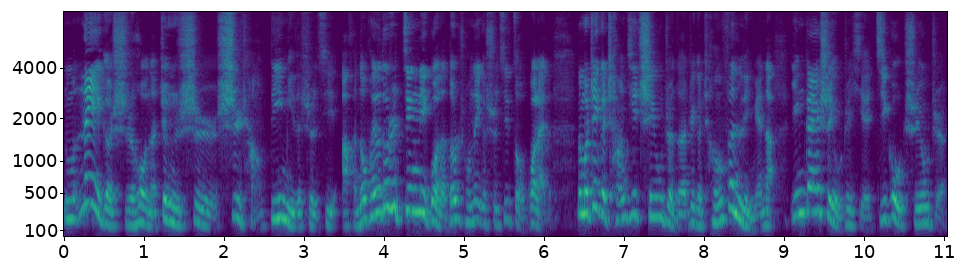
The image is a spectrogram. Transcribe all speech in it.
那么那个时候呢，正是市场低迷的时期啊。很多朋友都是经历过的，都是从那个时期走过来的。那么这个长期持有者的这个成分里面呢，应该是有这些机构持有者，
